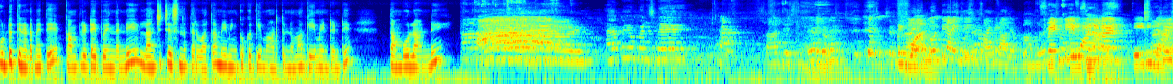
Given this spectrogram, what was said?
ఫుడ్ తినడం అయితే కంప్లీట్ అయిపోయిందండి లంచ్ చేసిన తర్వాత మేము ఇంకొక గేమ్ ఆడుతున్నాము ఆ గేమ్ ఏంటంటే తంబోలా అండి One. Eighty-nine.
